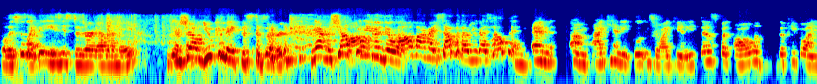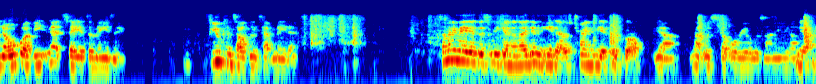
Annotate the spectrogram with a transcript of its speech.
Well, this is like the easiest dessert ever to make. Michelle, you can make this dessert. Yeah, Michelle can even do it. All by myself without you guys helping. And um, I can't eat gluten, so I can't eat this, but all of the people I know who have eaten it say it's amazing. Few consultants have made it. Somebody made it this weekend and I didn't eat it. I was trying to be a good girl. Yeah, that was the Oreo lasagna, yeah. Yeah.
